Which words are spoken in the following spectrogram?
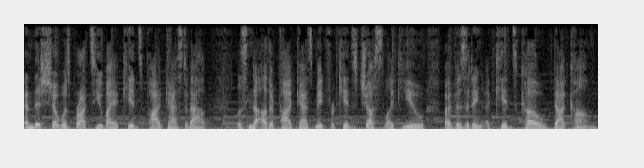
and this show was brought to you by a kids podcast about. Listen to other podcasts made for kids just like you by visiting akidsco.com.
